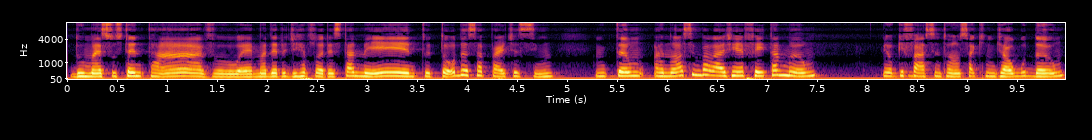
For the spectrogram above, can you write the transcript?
do mais sustentável, é madeira de reflorestamento, toda essa parte assim. Então a nossa embalagem é feita à mão. Eu que faço então é um saquinho de algodão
